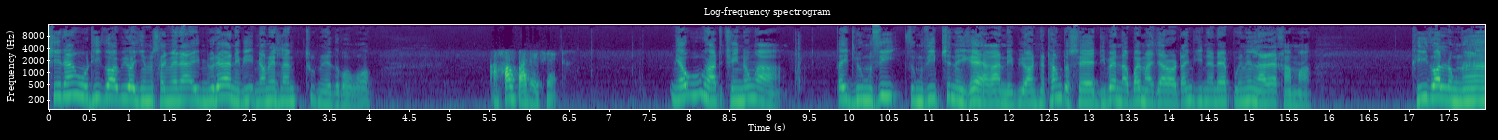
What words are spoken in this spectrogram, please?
ရှေ့တန်းကိုထိသွားပြီးတော့ရင်ဆိုင်မဲ့အဲ့မြို့ထဲကနေပြီးအမြောင်းနဲ့လှမ်းထုနေတဲ့သဘောပေါ့အဟုတ်ပါတယ်ရှင်မြောက်ဦးဟာတစ်ချိန်တုန်းကတိတ်လူမသိသူမသိဖြစ်နေခဲ့ရကနေပြီးတော့2010ဒီဘက်နောက်ပိုင်းမှာကျတော့တိုင်းပြည်နဲ့ပွင့်လင်းလာတဲ့အခါမှာခီးသွားလုပ်ငန်း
